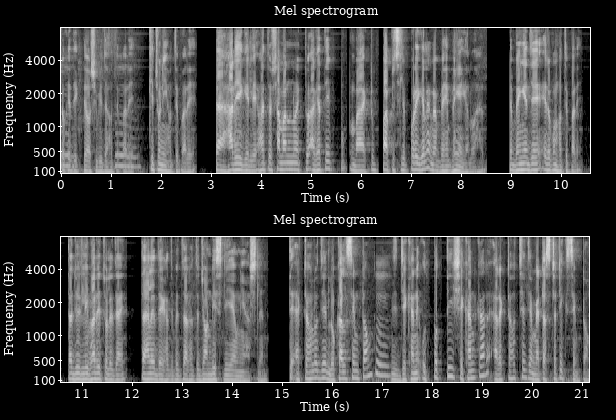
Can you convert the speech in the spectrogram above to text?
চোখে দেখতে অসুবিধা হতে পারে খিচুনি হতে পারে। তা হারিয়ে গেলে হয়তো সামান্য একটু আঘাতে বা একটু পা পিছলে পড়ে গেলে না ভেঙে গেল হাড়। ভেঙে যে এরকম হতে পারে। তা যদি লিভারে চলে যায় তাহলে দেখা যাবে তার হয়তো জন্ডিস নিয়ে উনি আসলেন। তো একটা হলো যে লোকাল সিমটম যেখানে উৎপত্তি সেখানকার আর একটা হচ্ছে যে মেটাস্ট্যাটিক সিমটম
